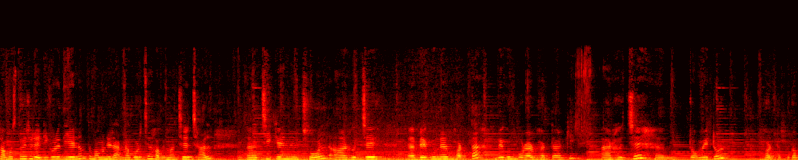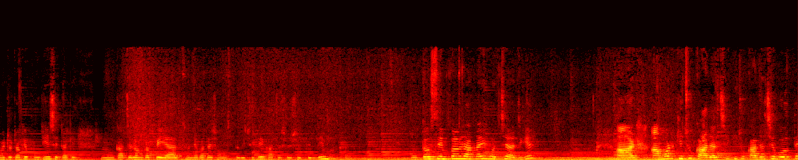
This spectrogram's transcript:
সমস্ত কিছু রেডি করে দিয়ে এলাম। তো মামনি রান্না করছে হবে মাছের ঝাল চিকেন ঝোল, আর হচ্ছে বেগুনের ভর্তা, বেগুন পোড়ার ভর্তা আর কি। আর হচ্ছে টমেটোর ভর্তা। টমেটোটাকে পুড়িয়ে সেটাকে কাঁচা লঙ্কা, পেঁয়াজ ধনেপাতা সমস্ত কিছু দিয়ে কাঁচা সরষের তেল দিয়ে মাখানো তো সিম্পল রান্নাই হচ্ছে আজকে। আর আমার কিছু কাজ আছে, কিছু কাজ আছে বলতে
